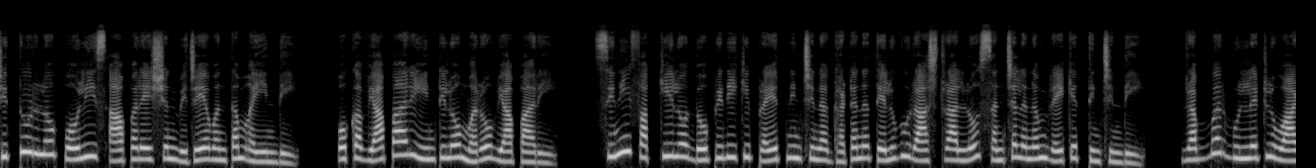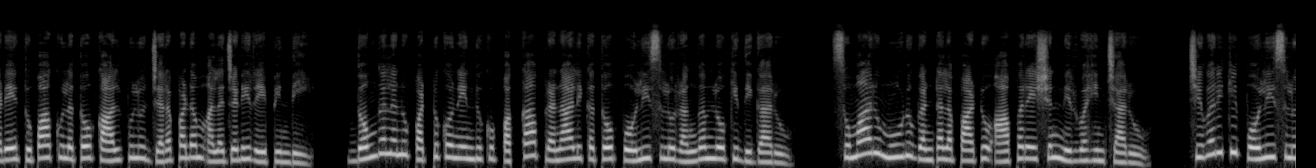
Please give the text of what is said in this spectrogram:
చిత్తూరులో పోలీస్ ఆపరేషన్ విజయవంతం అయింది. ఒక వ్యాపారి ఇంటిలో మరో వ్యాపారి. సినీ ఫక్కీలో దోపిడీకి ప్రయత్నించిన ఘటన తెలుగు రాష్ట్రాల్లో సంచలనం రేకెత్తించింది. రబ్బర్ బుల్లెట్లు వాడే తుపాకులతో కాల్పులు జరపడం అలజడి రేపింది. దొంగలను పట్టుకొనేందుకు పక్కా ప్రణాళికతో పోలీసులు రంగంలోకి దిగారు. సుమారు మూడు గంటలపాటు ఆపరేషన్ నిర్వహించారు. చివరికి పోలీసులు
